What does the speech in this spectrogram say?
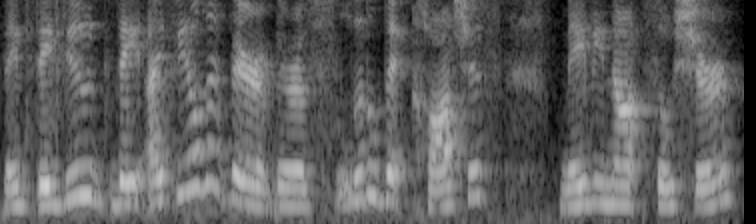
They, they do, they, I feel that they're, they're a little bit cautious, maybe not so sure.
